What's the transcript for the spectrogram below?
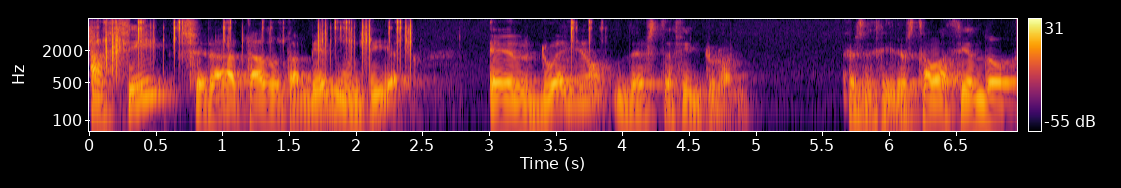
así será atado también un día el dueño de este cinturón. Es decir, estaba haciendo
